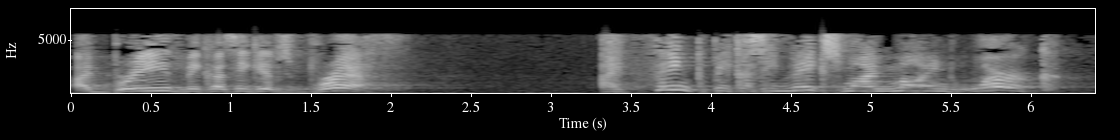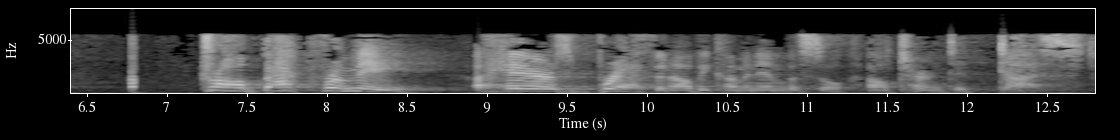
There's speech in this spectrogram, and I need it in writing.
I breathe because He gives breath. I think because He makes my mind work. Draw back from me a hair's breadth and I'll become an imbecile. I'll turn to dust.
